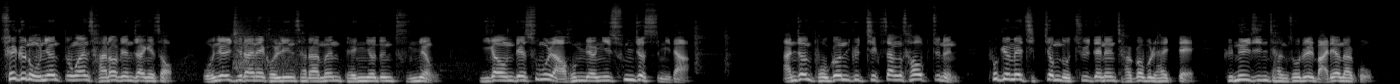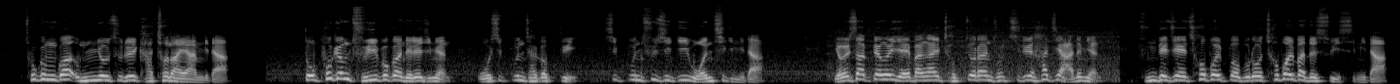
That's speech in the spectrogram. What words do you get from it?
최근 5년 동안 산업 현장에서 온열 질환에 걸린 사람은 182명, 이 가운데 29명이 숨졌습니다. 안전보건규칙상 사업주는 폭염에 직접 노출되는 작업을 할 때 그늘진 장소를 마련하고 소금과 음료수를 갖춰놔야 합니다. 또 폭염주의보가 내려지면 50분 작업 뒤 10분 휴식이 원칙입니다. 열사병을 예방할 적절한 조치를 하지 않으면 중대재해 처벌법으로 처벌받을 수 있습니다.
